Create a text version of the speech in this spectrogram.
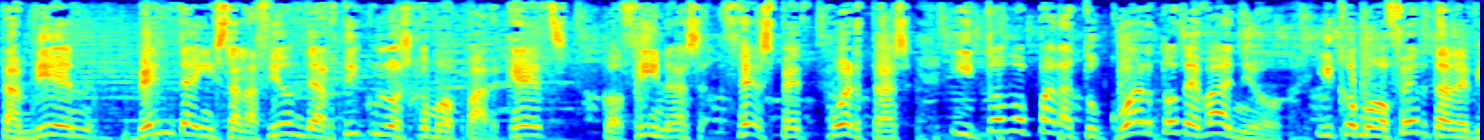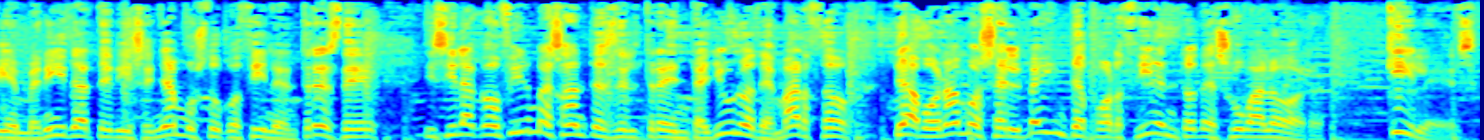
También venta e instalación de artículos como parquets, cocinas, césped, puertas y todo para tu cuarto de baño. Y como oferta de bienvenida te diseñamos tu cocina en 3D y si la confirmas antes del 31 de marzo te abonamos el 20% de su valor. Quiles,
